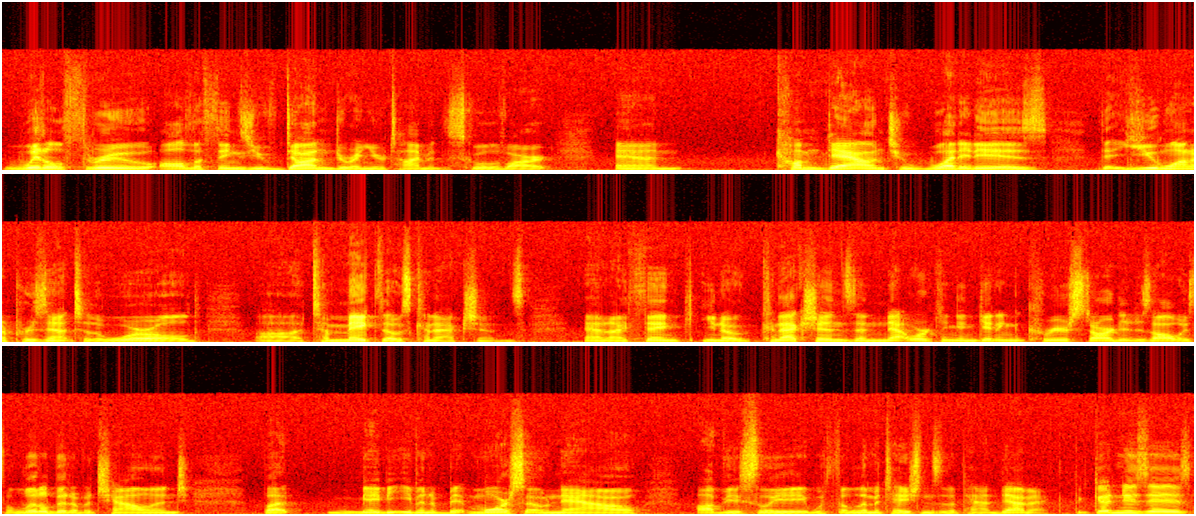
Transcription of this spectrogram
whittle through all the things you've done during your time at the School of Art and come down to what it is that you want to present to the world uh, to make those connections. And I think, you know, connections and networking and getting a career started is always a little bit of a challenge, but maybe even a bit more so now obviously with the limitations of the pandemic. The good news is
